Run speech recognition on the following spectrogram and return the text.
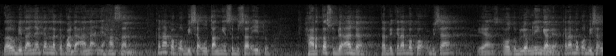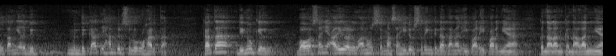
Lalu ditanyakanlah kepada anaknya Hasan, kenapa kok bisa utangnya sebesar itu? Harta sudah ada, tapi kenapa kok bisa ya waktu beliau meninggal ya, kenapa kok bisa utangnya lebih mendekati hampir seluruh harta? Kata dinukil bahwasanya Ali radhiyallahu anhu semasa hidup sering kedatangan ipar-iparnya, kenalan-kenalannya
